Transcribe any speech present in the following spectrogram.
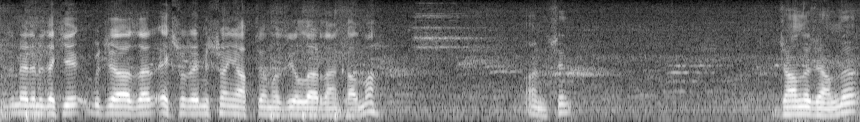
Bizim elimizdeki bu cihazlar egzoz emisyon yaptığımız yıllardan kalma. Onun için canlı canlı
